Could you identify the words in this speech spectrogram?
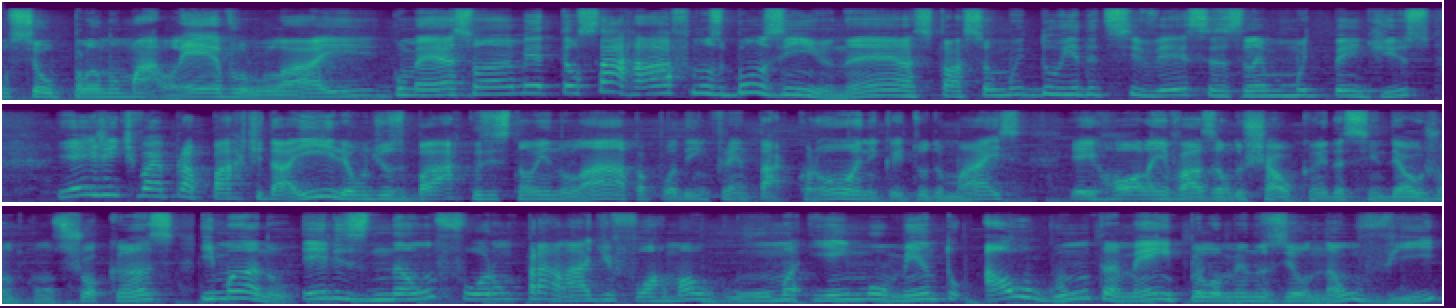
o seu plano malévolo lá e começam a meter o sarrafo nos bonzinhos, né? A situação muito doída de se ver, vocês lembram muito bem disso. E aí a gente vai pra parte da ilha, onde os barcos estão indo lá pra poder enfrentar a Crônica e tudo mais. E aí rola a invasão do Shao Kahn e da Sindel junto com os Shokans. E mano, eles não foram pra lá de forma alguma e em momento algum também, pelo menos eu não vi,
